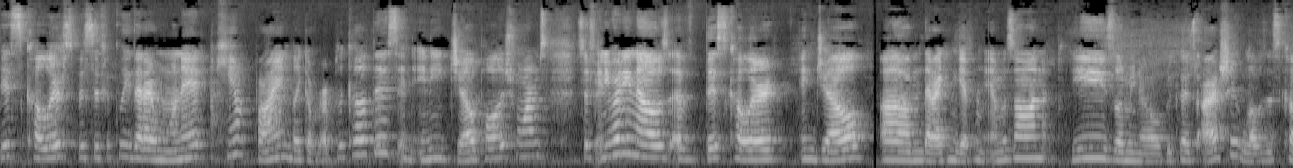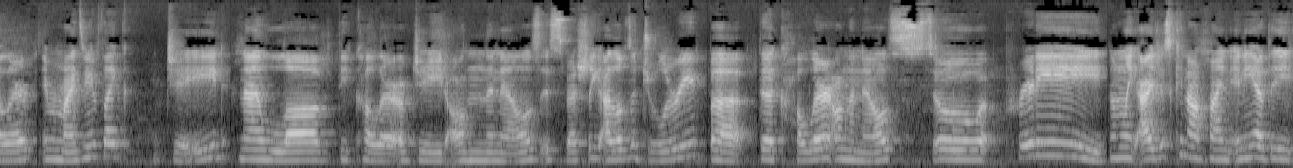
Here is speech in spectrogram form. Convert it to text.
this color specifically that I wanted, I can't find like a replica of this in any gel polish forms. So if anybody knows of this color in gel um, that I can get from Amazon, please let me know because I actually love this color. It reminds me of like jade and I love the color of jade on the nails especially I love the jewelry but the color on the nails so pretty. I'm like, I just cannot find any of the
